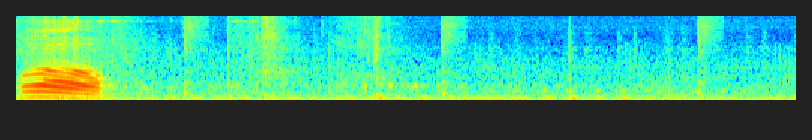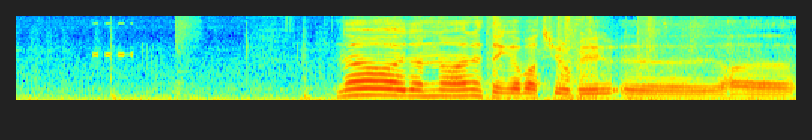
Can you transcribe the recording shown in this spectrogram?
Whoa. No, I don't know anything about your. be- Uh,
